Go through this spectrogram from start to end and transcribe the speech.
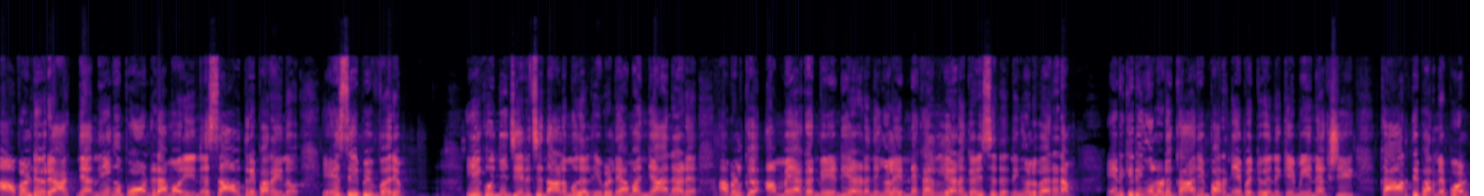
അവളുടെ ഒരു ആജ്ഞ. നീ അങ്ങ് പോണ്ടടാ മോനെ എന്ന് സാവിത്രി പറയുന്നു. എ സി പി വരും. ഈ കുഞ്ഞ് ജനിച്ച നാൾ മുതൽ ഇവളുടെ അമ്മ ഞാനാണ്. അവൾക്ക് അമ്മയാകാൻ വേണ്ടിയാണ് നിങ്ങൾ എന്നെ കല്യാണം കഴിച്ചത്. നിങ്ങൾ വരണം. എനിക്ക് നിങ്ങളോട് കാര്യം പറഞ്ഞേ പറ്റൂ എനിക്ക് മീനാക്ഷി കാർത്തി പറഞ്ഞപ്പോൾ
